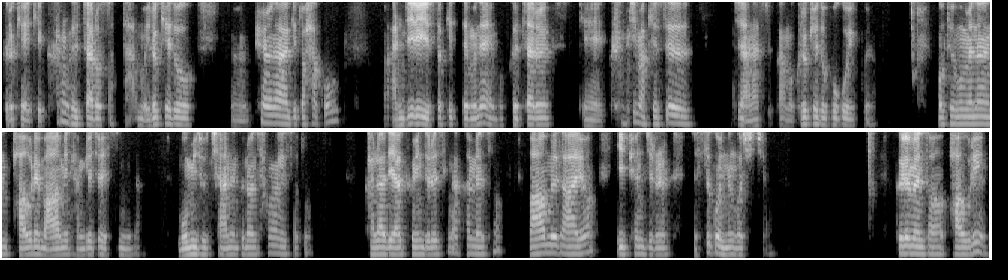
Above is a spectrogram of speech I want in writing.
그렇게 이렇게 큰 글자로 썼다. 뭐 이렇게도 어, 표현하기도 하고 안질이 있었기 때문에 뭐 글자를 이렇게 큼지막하게 쓰지 않았을까. 뭐 그렇게도 보고 있고요. 어떻게 보면은 바울의 마음이 담겨져 있습니다. 몸이 좋지 않은 그런 상황에서도 갈라디아 교인들을 생각하면서 마음을 다하여 이 편지를 쓰고 있는 것이죠. 그러면서 바울이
